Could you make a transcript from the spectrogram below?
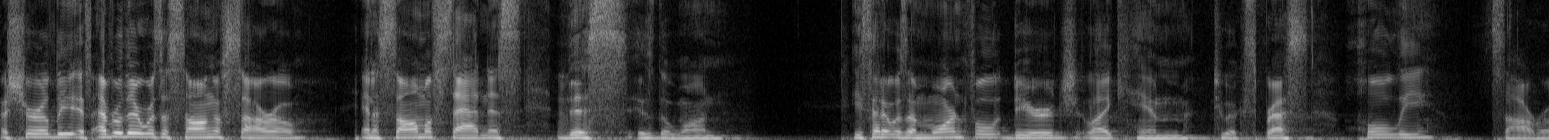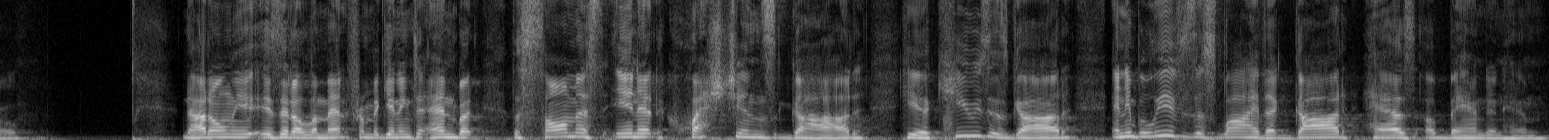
Assuredly, if ever there was a song of sorrow and a psalm of sadness, this is the one. He said it was a mournful dirge like hymn to express holy sorrow. Not only is it a lament from beginning to end, but the psalmist in it questions God. He accuses God, and he believes this lie that God has abandoned him.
